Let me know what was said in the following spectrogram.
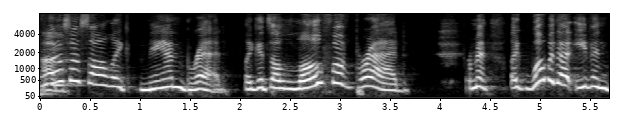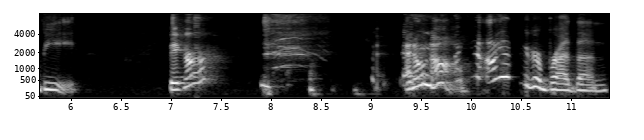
I Um, also saw like man bread. Like it's a loaf of bread for men. Like what would that even be? Bigger? I don't know. I, I have bigger bread than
